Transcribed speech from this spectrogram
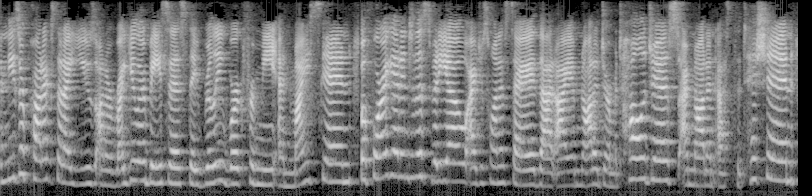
And these are products that I use on a regular basis. They really work for me and my skin. Before I get into this video, I just want to say that I am not a dermatologist, I'm not an esthetician,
